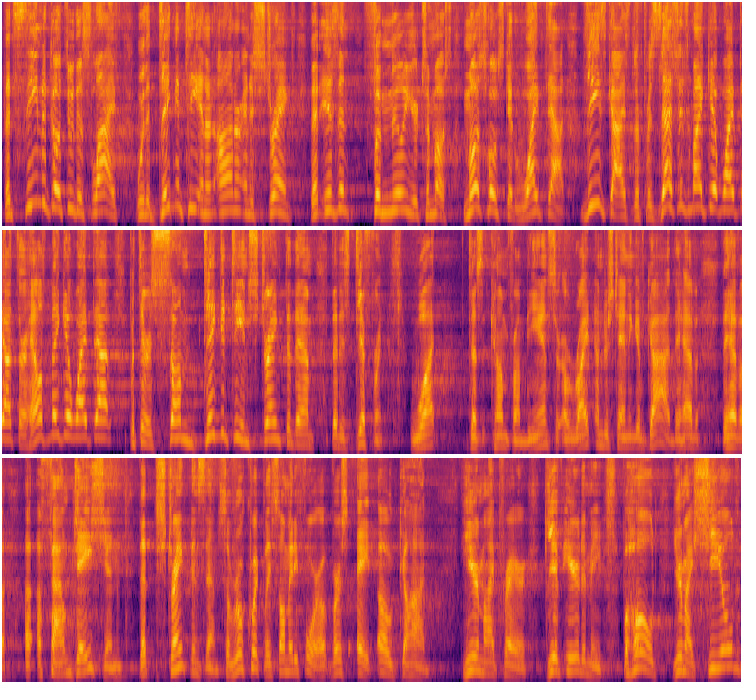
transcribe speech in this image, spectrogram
that seem to go through this life with a dignity and an honor and a strength that isn't familiar to most. Most folks get wiped out. These guys, their possessions might get wiped out, their health may get wiped out, but there's some dignity and strength to them that is different. What does it come from? The answer, a right understanding of God. They have, they have a, a foundation that strengthens them. So, real quickly, Psalm 84, verse 8 Oh God, hear my prayer, give ear to me. Behold, you're my shield,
